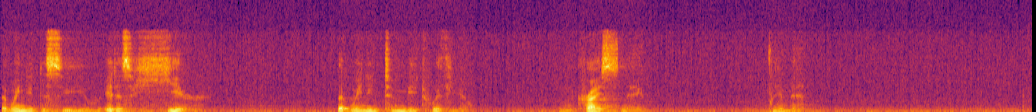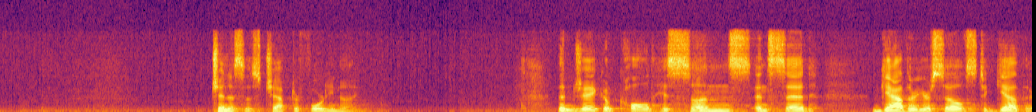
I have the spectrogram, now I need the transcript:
that we need to see you. It is here that we need to meet with you. In Christ's name, amen. Genesis chapter 49. Then Jacob called his sons and said, Gather yourselves together,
